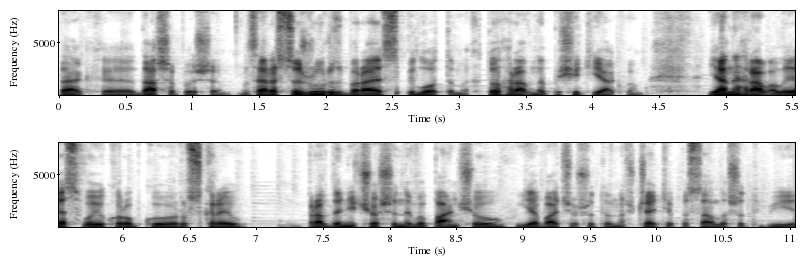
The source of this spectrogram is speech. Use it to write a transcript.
Так, е, Даша пише: зараз сижу, розбираюсь з пілотами. Хто грав, напишіть, як вам. Я не грав, але я свою коробку розкрив. Правда, нічого ще не випанчував. Я бачив, що ти в чаті писали, що тобі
